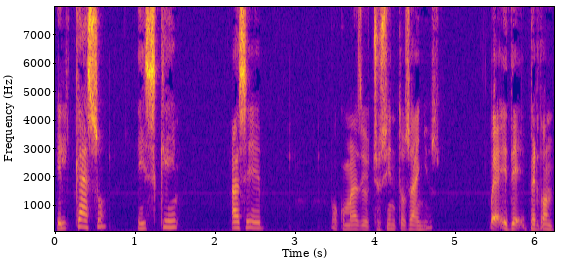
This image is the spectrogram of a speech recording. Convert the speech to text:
El caso es que hace poco más de 800 años, eh, perdón,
